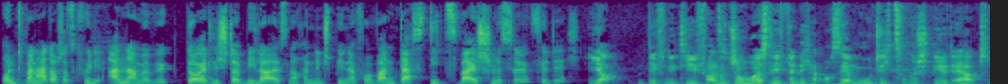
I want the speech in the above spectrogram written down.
Und man hat auch das Gefühl, die Annahme wirkt deutlich stabiler als noch in den Spielen davor. Waren das die zwei Schlüssel für dich? Ja, definitiv. Also Joe Worsley, finde ich, hat auch sehr mutig zugespielt. Er hat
